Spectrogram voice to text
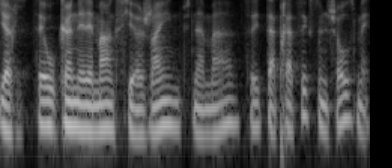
il n'y a ri- tu sais, aucun élément anxiogène, finalement. Tu sais, ta pratique, c'est une chose, mais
